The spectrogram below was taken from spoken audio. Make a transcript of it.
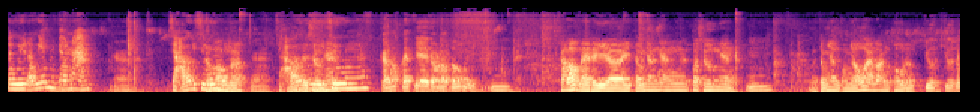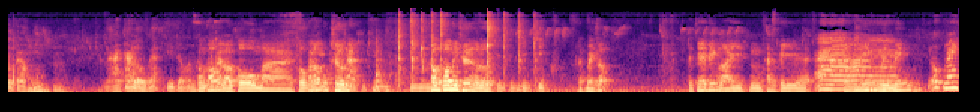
tôi đâu dám cho nó ăn. Dạ. Sợ xương. Không hả? Dạ. Sợ xương ha. xương á. Cá lóc cá chê đồ đỏ tốt gì ừ. Cá lóc này thì ờ, trọng nhân ăn có xương nha. Ừ. Nhân còn nhỏ ăn nó ăn khô được. Chưa chưa được đâu. Ừ. ừ. Ăn cá luộc á chứ đâu ăn Còn có cái loại khô mà khô cá lóc hút xương á. Không có miếng xương nào luôn. Đặc biệt lắm. Để chế biến lại thành cái, cái à, miếng nguyên miếng. út này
